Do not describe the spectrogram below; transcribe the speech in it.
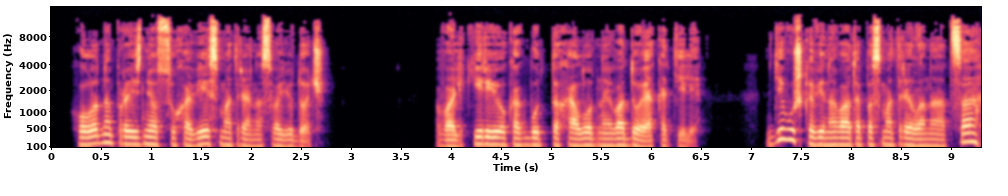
– холодно произнес Суховей, смотря на свою дочь. Валькирию как будто холодной водой окатили. Девушка виновато посмотрела на отца,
